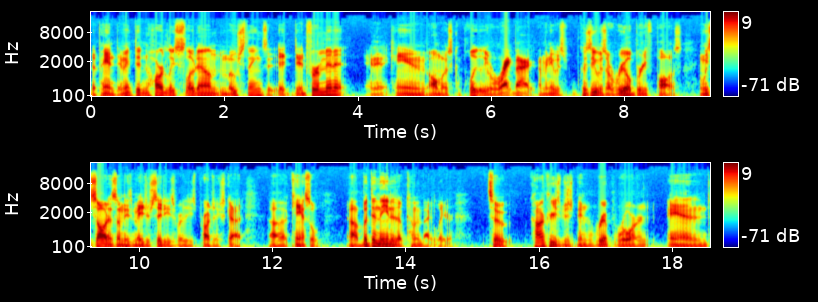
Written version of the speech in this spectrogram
The pandemic didn't hardly slow down most things. It, it did for a minute, and then it came almost completely right back. I mean, it was because it was a real brief pause, and we saw it in some of these major cities where these projects got uh, canceled, uh, but then they ended up coming back later. So concrete's just been rip roaring, and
